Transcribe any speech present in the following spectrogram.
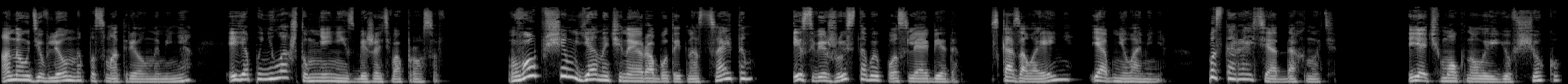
Она удивленно посмотрела на меня, и я поняла, что мне не избежать вопросов. «В общем, я начинаю работать над сайтом и свяжусь с тобой после обеда», сказала Энни и обняла меня. «Постарайся отдохнуть». Я чмокнула ее в щеку,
